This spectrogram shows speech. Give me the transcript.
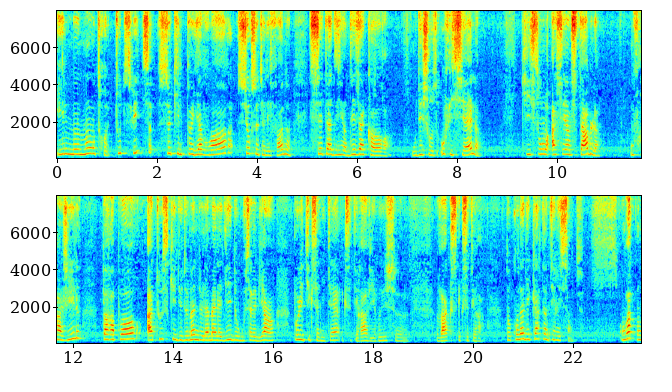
il me montre tout de suite ce qu'il peut y avoir sur ce téléphone, c'est-à-dire des accords ou des choses officielles qui sont assez instables ou fragiles, par rapport à tout ce qui est du domaine de la maladie, donc vous savez bien, hein, politique sanitaire, etc., virus, euh, vax, etc. Donc on a des cartes intéressantes. On va, on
